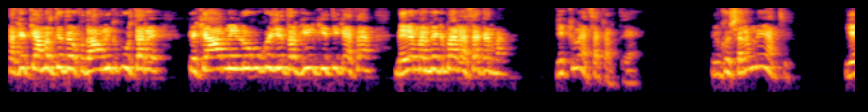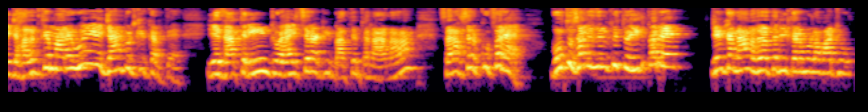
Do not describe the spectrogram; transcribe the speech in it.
تاکہ قیامت کے دل خدا انہیں کو پوچھتا رہے کہ کیا آپ نے ان لوگوں کو یہ تلقین کی تھی کہ ایسا میرے مرنے کے بعد ایسا کرنا؟ یہ کیوں ایسا کرتے ہیں؟ ان کو شرم نہیں آتی؟ یہ جہالت کے مارے ہوئے یہ جان بوجھ کے کرتے ہیں؟ یہ ذاکرین جو ہے اس طرح کی باتیں پھیلانا سراسر کفر ہے۔ وہ تو ساری زندگی توحید پر ہے جن کا نام حضرت علی کرم اللہ واجو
